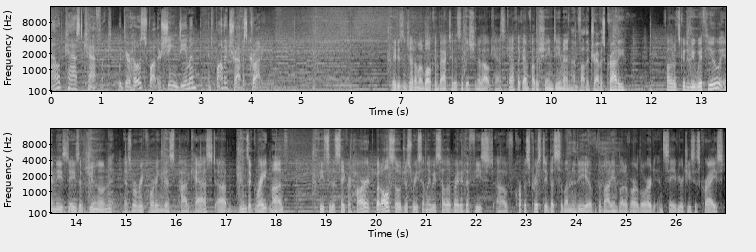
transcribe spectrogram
Outcast Catholic with your hosts, Father Shane Demon and Father Travis Crotty. Ladies and gentlemen, welcome back to this edition of Outcast Catholic. I'm Father Shane Demon. I'm Father Travis Crotty. Father, it's good to be with you in these days of June as we're recording this podcast. Um, June's a great month, Feast of the Sacred Heart, but also just recently we celebrated the Feast of Corpus Christi, the solemnity of the body and blood of our Lord and Savior Jesus Christ.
